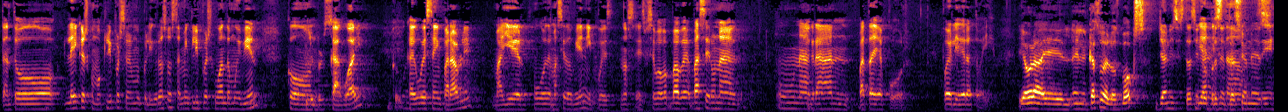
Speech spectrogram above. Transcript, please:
Tanto Lakers como Clippers se ven muy peligrosos. También Clippers jugando muy bien con Clippers. Kawhi. Kawhi. Kawhi está imparable. Ayer jugó demasiado bien y pues no sé, se va, va a ser una, una gran batalla por, por el liderato ahí. Y ahora, el- en el caso de los Bucks, Giannis está haciendo Giannis está, presentaciones sí,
